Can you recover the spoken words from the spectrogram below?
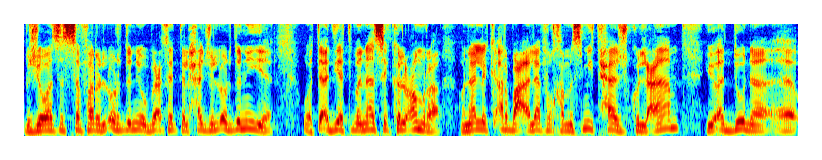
بجواز السفر الأردني وبعثة الحج الأردنية وتأدية مناسك العمرة. هنالك 4500 حاج كل عام يؤدون آه،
